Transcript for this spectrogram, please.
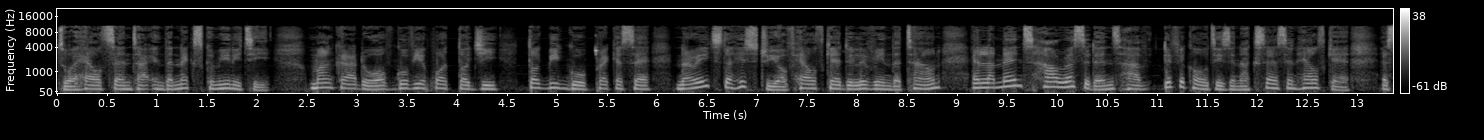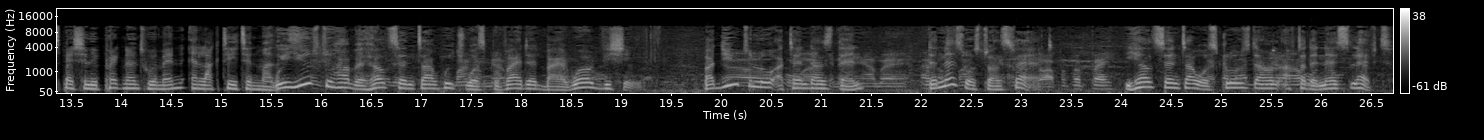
to a health center in the next community. Mankrado of Goviefe Toji, Togbigo Prekese, narrates the history of healthcare delivery in the town and laments how residents have difficulties in accessing healthcare, especially pregnant women and lactating mothers. We used to have a health center which was provided by World Vision. But due to low attendance then, the nurse was transferred. The health center was closed down after the nurse left.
